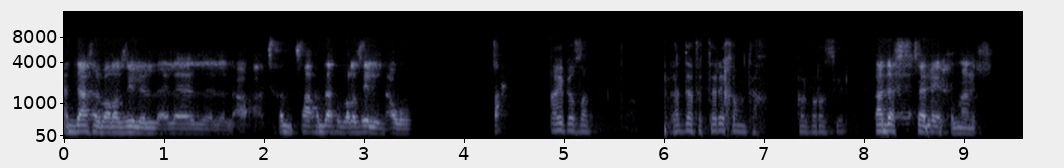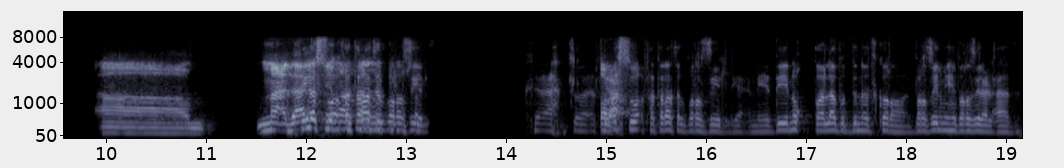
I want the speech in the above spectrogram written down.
هداف البرازيل أعتقد صار هداف البرازيل الأول صح؟ أي بالضبط. الهداف التاريخي منتخب البرازيل. هدف التاريخي معلش مع ذلك في اسوء فترات البرازيل. في اسوء فترات البرازيل يعني دي نقطة لابد أن نذكرها. البرازيل ما هي برازيل العادة.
